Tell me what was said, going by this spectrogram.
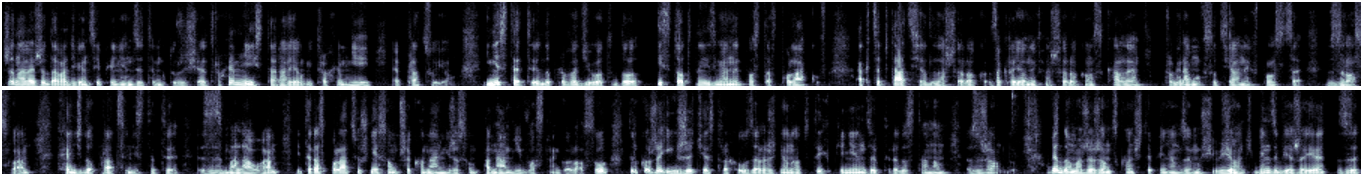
że należy dawać więcej pieniędzy tym, którzy się trochę mniej starają i trochę mniej e, pracują. I niestety doprowadziło to do istotnej zmiany postaw Polaków. Akceptacja dla szeroko zakrojonych na szeroką skalę programów socjalnych w Polsce wzrosła, chęć do pracy niestety zmalała i teraz Polacy już nie są przekonani, że są panami własnego losu, tylko że ich życie jest trochę uzależnione od tych pieniędzy, które dostaną z rządu. A wiadomo, że rząd skądś te pieniądze musi wziąć, więc bierze je z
